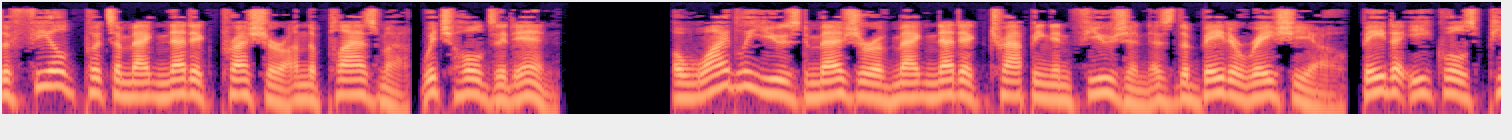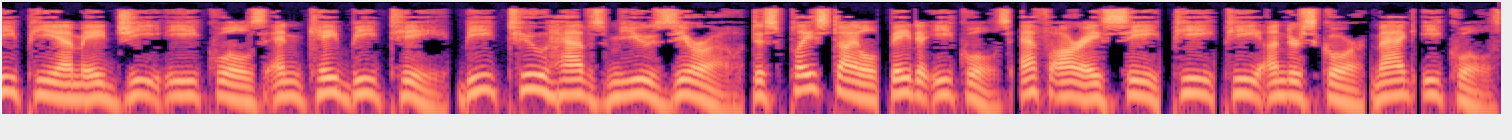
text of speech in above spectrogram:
The field puts a magnetic pressure on the plasma, which holds it in. A widely used measure of magnetic trapping in fusion is the beta ratio. Beta equals ppmag equals nkbt b2 halves mu 0. Display style beta equals frac p p underscore mag equals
